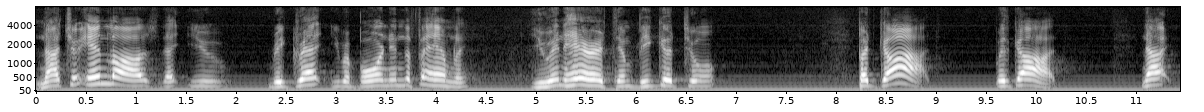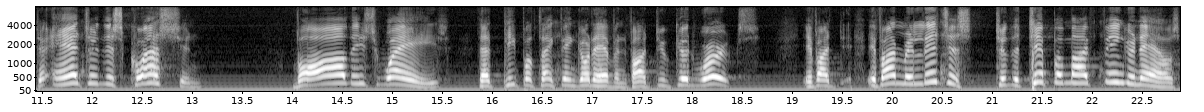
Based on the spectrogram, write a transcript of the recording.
not your in laws that you regret you were born in the family. You inherit them, be good to them. But God, with God. Now, to answer this question, of all these ways that people think they can go to heaven, if I do good works, if, I, if I'm religious to the tip of my fingernails,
